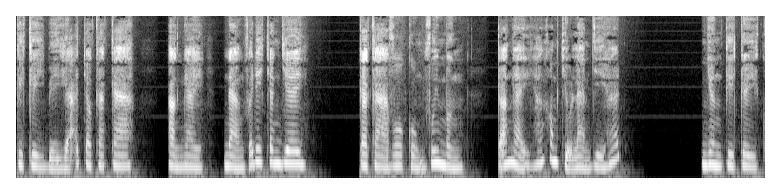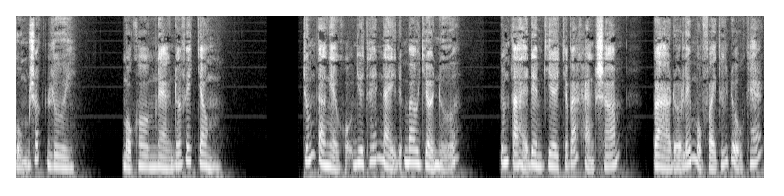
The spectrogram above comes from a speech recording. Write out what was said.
Kiki bị gả cho Kaka. Hàng ngày, nàng phải đi chăn dê. Kaka vô cùng vui mừng. Cả ngày hắn không chịu làm gì hết. Nhưng Kiki cũng rất lười. Một hôm nàng nói với chồng. Chúng ta nghèo khổ như thế này đến bao giờ nữa? Chúng ta hãy đem về cho bác hàng xóm và đổi lấy một vài thứ đồ khác.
